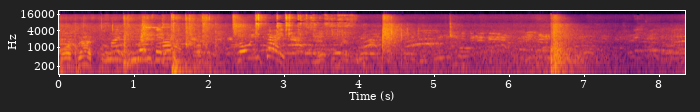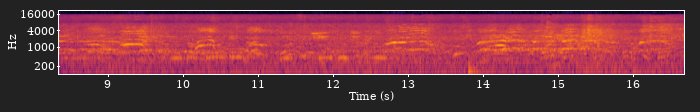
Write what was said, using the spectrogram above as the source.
Go inside.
